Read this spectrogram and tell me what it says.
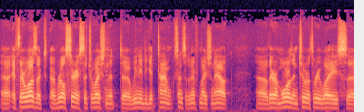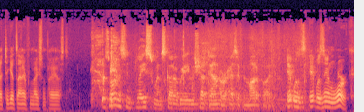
uh, if there was a, a real serious situation that uh, we need to get time sensitive information out, uh, there are more than two or three ways uh, to get that information passed. Was all this in place when Scott O'Grady was shut down, or has it been modified? It was it was in work.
